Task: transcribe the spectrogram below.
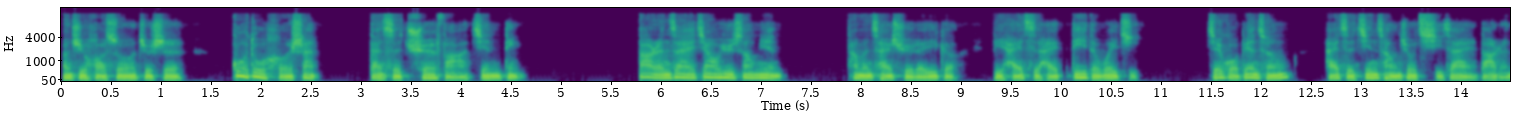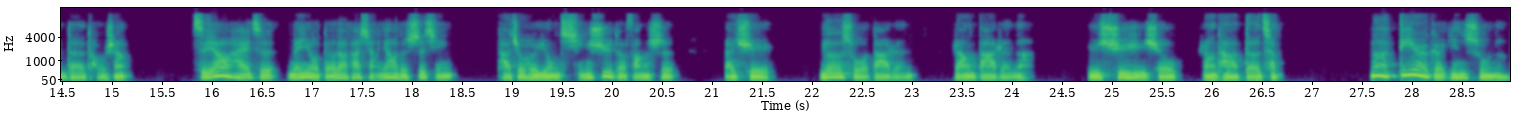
换句话说就是。过度和善，但是缺乏坚定。大人在教育上面，他们采取了一个比孩子还低的位置，结果变成孩子经常就骑在大人的头上。只要孩子没有得到他想要的事情，他就会用情绪的方式来去勒索大人，让大人啊予取予求，让他得逞。那第二个因素呢，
